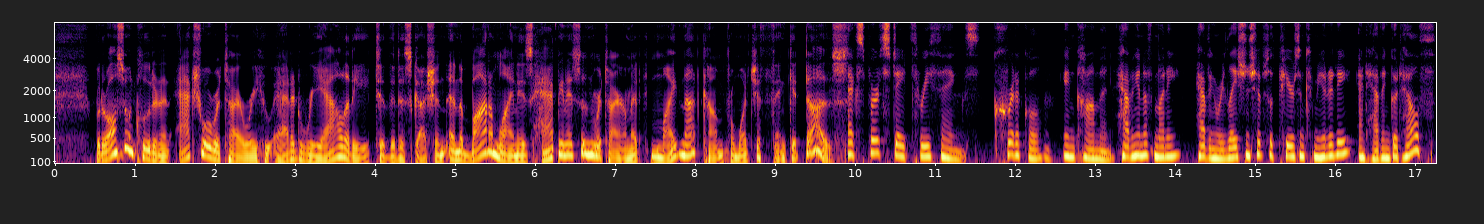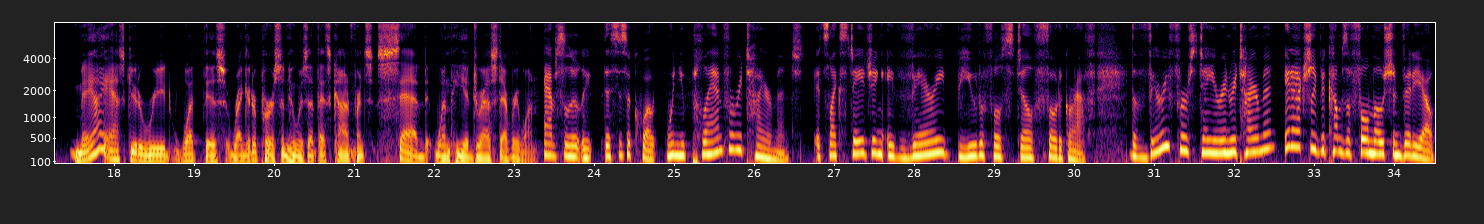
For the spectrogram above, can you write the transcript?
but it also included an actual retiree who added reality to the discussion. And the bottom line is happiness in retirement might not come from what you think it does. Experts state three things critical hmm. in common having enough money, having relationships with peers and community, and having good health. May I ask you to read what this regular person who was at this conference said when he addressed everyone? Absolutely. This is a quote. When you plan for retirement, it's like staging a very beautiful still photograph. The very first day you're in retirement, it actually becomes a full motion video.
